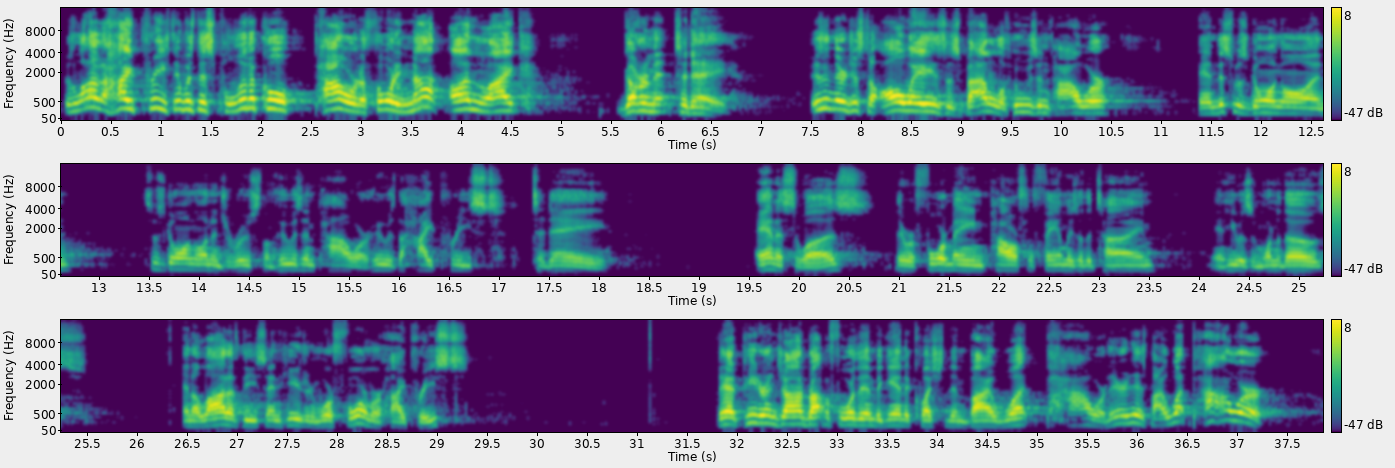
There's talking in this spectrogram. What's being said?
there's a lot of the high priest. It was this political power and authority, not unlike government today. Isn't there just always this battle of who's in power? And this was going on. This was going on in Jerusalem. Who was in power? Who was the high priest today? Annas was. There were four main powerful families of the time, and he was in one of those. And a lot of the Sanhedrin were former high priests. They had Peter and John brought before them, began to question them by what power? There it is. By what power?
